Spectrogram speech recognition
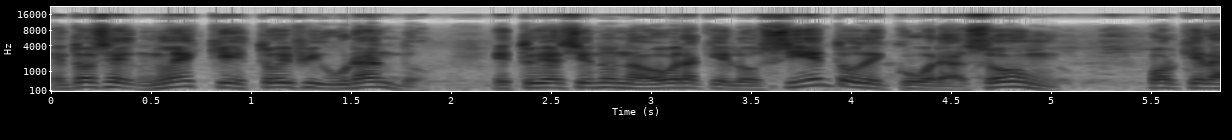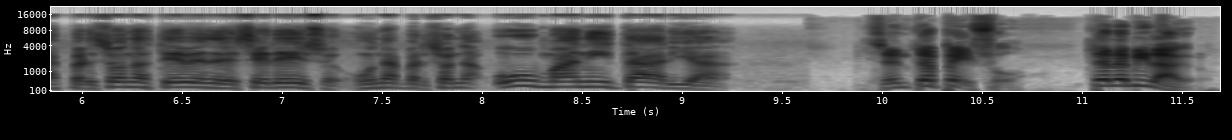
Entonces, no es que estoy figurando, estoy haciendo una obra que lo siento de corazón, porque las personas deben de ser eso, una persona humanitaria. Centepeso, Telemilagro.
